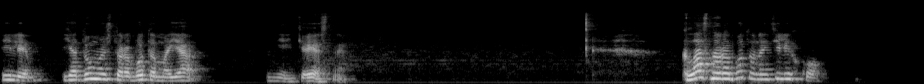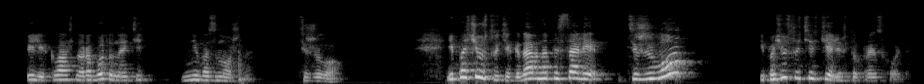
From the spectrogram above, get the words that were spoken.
Или я думаю, что работа моя неинтересная. Классную работу найти легко. Или классную работу найти невозможно, тяжело. И почувствуйте, когда вы написали «тяжело», и почувствуйте в теле, что происходит.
